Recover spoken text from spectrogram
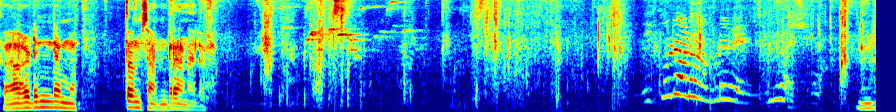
കാടിന്റെ മൊത്തം സെന്ററാണല്ലോ ഉം.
